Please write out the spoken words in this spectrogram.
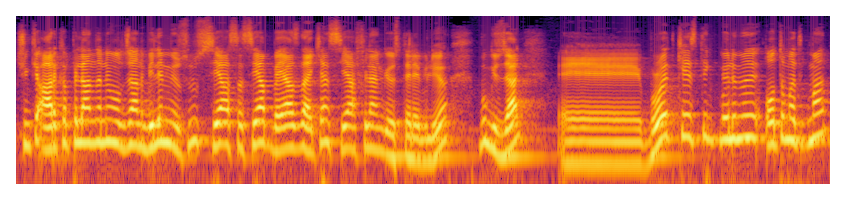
Çünkü arka planda ne olacağını bilemiyorsunuz. Siyahsa siyah, beyazdayken siyah falan gösterebiliyor. Bu güzel. E, broadcasting bölümü otomatikman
